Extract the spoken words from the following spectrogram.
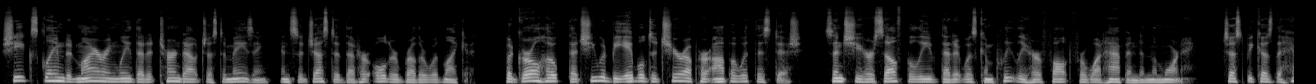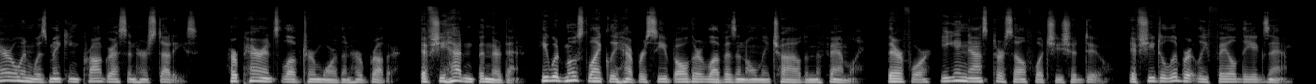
she exclaimed admiringly that it turned out just amazing and suggested that her older brother would like it. But girl hoped that she would be able to cheer up her appa with this dish, since she herself believed that it was completely her fault for what happened in the morning. Just because the heroine was making progress in her studies, her parents loved her more than her brother. If she hadn't been there then, he would most likely have received all their love as an only child in the family. Therefore, Ying asked herself what she should do. If she deliberately failed the exam,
